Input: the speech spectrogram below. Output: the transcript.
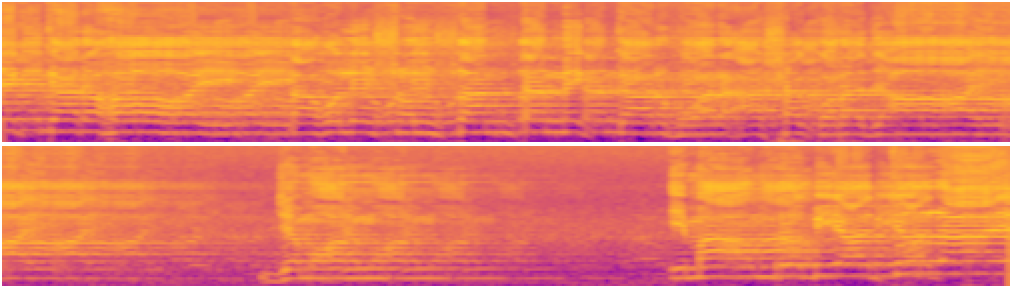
নেককার হয় তাহলে সন্তানটা নেককার হওয়ার আশা করা যায়। যেমন ইমাম রবিআতুর রায়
